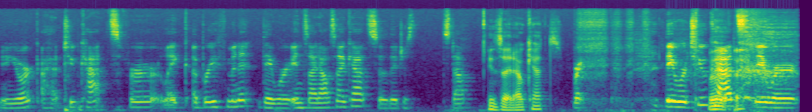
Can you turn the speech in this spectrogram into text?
New York, I had two cats for like a brief minute. They were inside outside cats, so they just stopped. Inside Out cats. Right. They were two cats. they were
